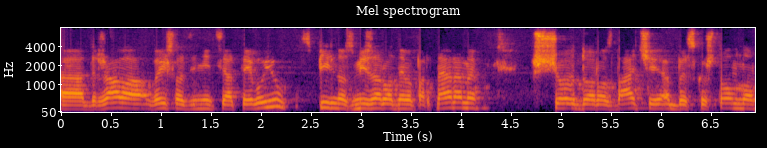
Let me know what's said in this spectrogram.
Е, Держава вийшла з ініціативою спільно з міжнародними партнерами щодо роздачі безкоштовно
